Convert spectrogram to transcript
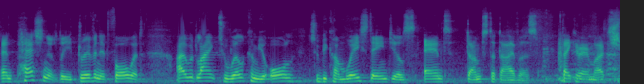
and passionately driven it forward, I would like to welcome you all to become waste angels and dumpster divers. Thank you very much.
